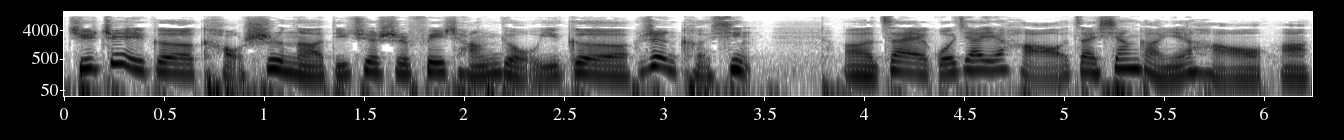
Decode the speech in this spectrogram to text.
其实这个考试呢，的确是非常有一个认可性。呃，在国家也好，在香港也好啊，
